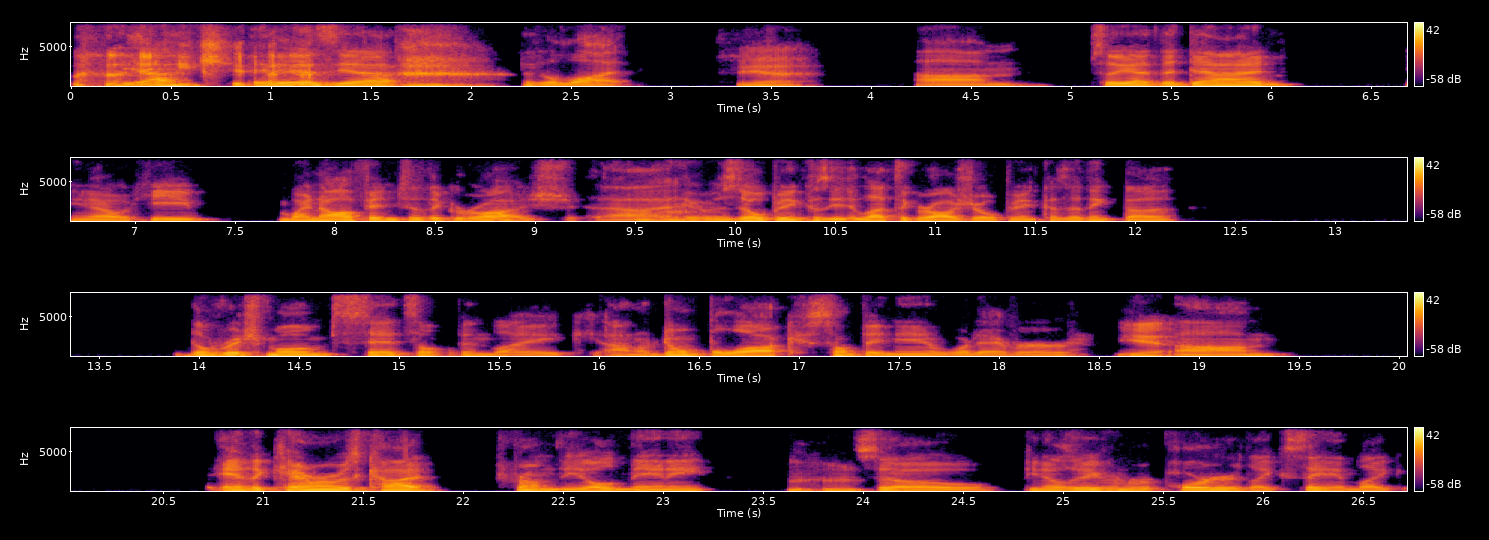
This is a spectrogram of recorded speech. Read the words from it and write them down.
Yeah, Like, it is, yeah. There's a lot. Yeah. Um, so yeah, the dad, you know, he went off into the garage. Uh, Mhm. It was open because he left the garage open because I think the the rich mom said something like, I don't know, don't block something in or whatever. Yeah. Um, and the camera was cut from the old nanny. Mhm. So, you know, there's even a reporter like saying, like,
